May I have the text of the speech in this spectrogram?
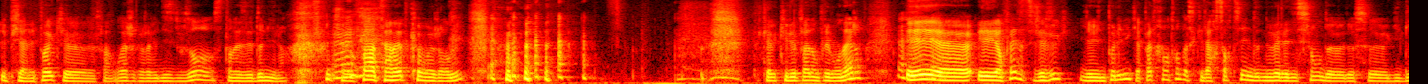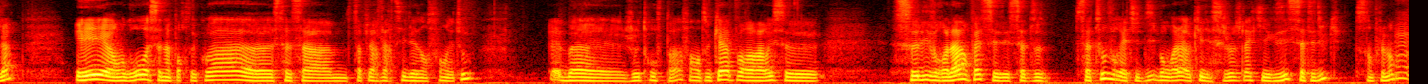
Euh, Et puis à l'époque, euh, enfin, moi quand j'avais 10-12 ans, c'était dans les années 2000. Hein. Il n'y avait pas internet comme aujourd'hui. calculez pas non plus mon âge. Et, euh, et en fait, j'ai vu qu'il y a eu une polémique il n'y a pas très longtemps parce qu'il a ressorti une nouvelle édition de, de ce guide-là. Et en gros, c'est n'importe quoi, euh, ça, ça, ça, pervertit les enfants et tout. Eh ben, je trouve pas. Enfin, en tout cas, pour avoir eu ce, ce livre-là, en fait, ça t'ouvre et tu te dis, bon voilà, ok, il y a ces choses-là qui existent, ça t'éduque, tout simplement. Mm.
